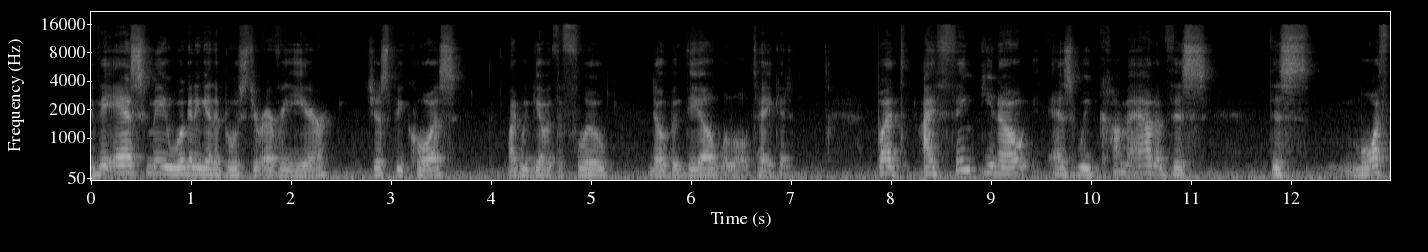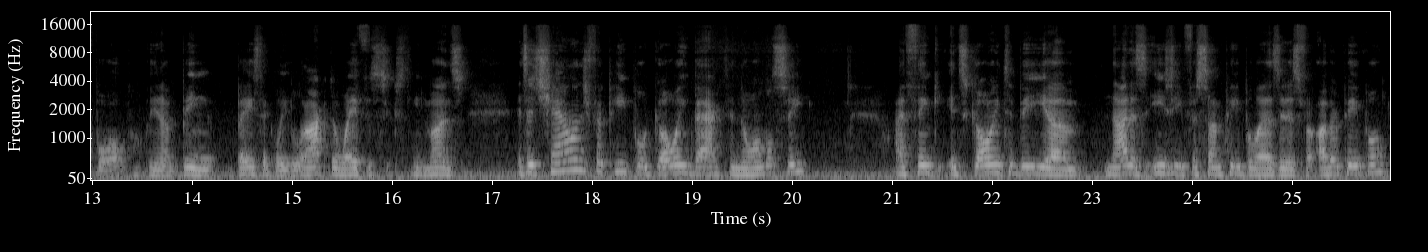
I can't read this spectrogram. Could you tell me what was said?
If you ask me, we're going to get a booster every year just because, like we get with the flu, no big deal, we'll all take it. But I think, you know, as we come out of this, this mothball, you know, being basically locked away for 16 months, it's a challenge for people going back to normalcy I think it's going to be um, not as easy for some people as it is for other people.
